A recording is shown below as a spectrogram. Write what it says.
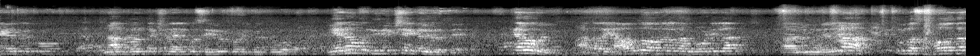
ಕೇಳಬೇಕು, ನಾನು ಬಂದ ತಕ್ಷಣ ಎಲ್ಲರಿಗೂ ಸೇವೆ ಕೊಡಬೇಕು ಏನೋ ಒಂದು ನಿರೀಕ್ಷೆಗಳಿರುತ್ತೆ. ಕೆಲವರಲ್ಲಿ ಆ ಥರ ಯಾವುದೂ ಅವರಲ್ಲಿ ನಾವು ನೋಡಿಲ್ಲ. ನಮ್ಮನ್ನೆಲ್ಲ ತುಂಬ ಸಹೋದರ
